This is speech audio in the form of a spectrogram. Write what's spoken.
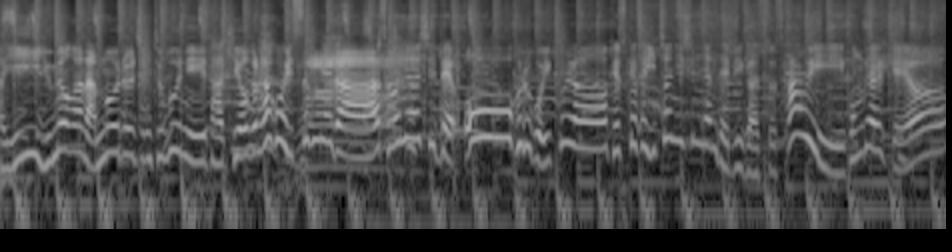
아, 이 유명한 안무를 지금 두 분이 다 기억을 하고 있습니다. 소녀시대 오 흐르고 있고요. 계속해서 2020년 데뷔 가수 4위 공개할게요.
